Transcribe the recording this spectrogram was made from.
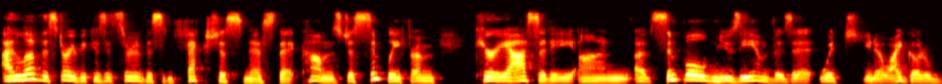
I love the story because it's sort of this infectiousness that comes just simply from curiosity on a simple museum visit which you know i go to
